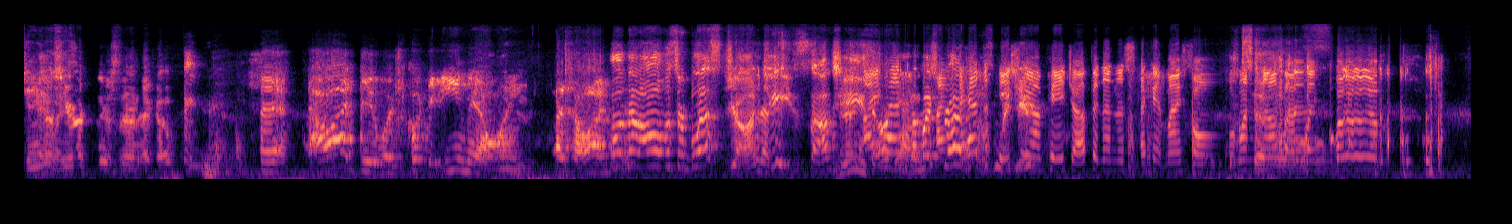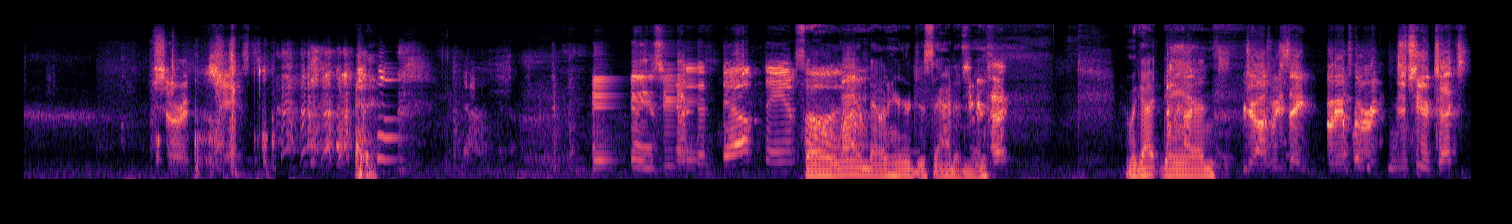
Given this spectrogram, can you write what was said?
Can you guys hear it? Is there an echo? All I did was click the email link. That's all I Well, not all of us are blessed, John. Jeez. I'm, Jeez, I I'm had, on I, I had the struggles, my dude. Patreon page up, and then the second my phone went So- off, I was like, go, go, go, go. Sorry. Can you see it? It's about damn So time. Liam down here just added See me. And we got Dan. Josh, what do you say? I'm sorry. Did you see your text?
